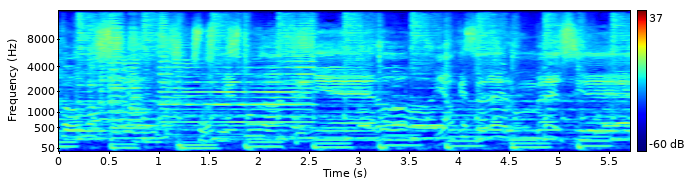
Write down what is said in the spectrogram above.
como son, sus pies pudo ante miedo, y aunque se derrumbe el cielo.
